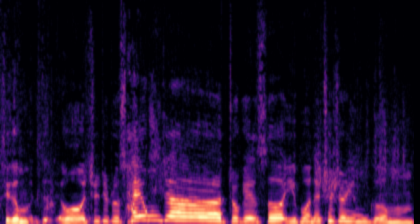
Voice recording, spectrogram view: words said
지금 어, 실제로 사용자 쪽에서 이번에 최저임금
